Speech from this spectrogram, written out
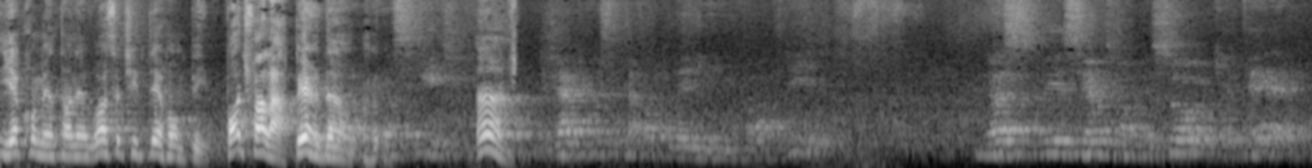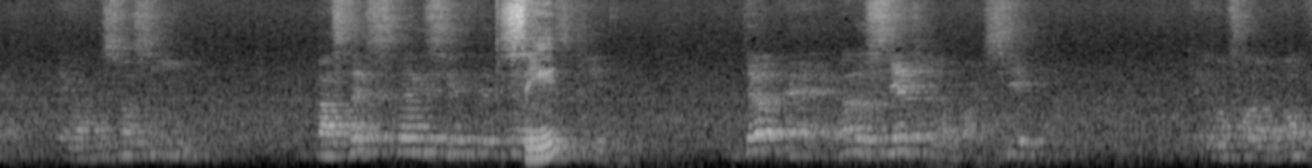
ia comentar um negócio, eu te interrompi. Pode falar, perdão. É o seguinte, ah. já que você está falando aí em idolatria, nós conhecemos uma pessoa que até é uma pessoa assim, bastante esclarecida Sim. Então, é, lá no centro que eu participo, eu não vou falar o nome,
